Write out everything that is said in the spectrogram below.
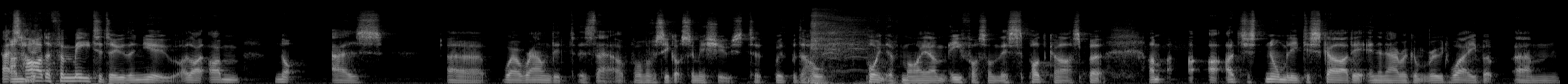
that's harder for me to do than you. Like I'm not as uh, well rounded as that. I've obviously got some issues to, with, with the whole point of my um, ethos on this podcast, but um, I, I, just normally discard it in an arrogant, rude way. But um,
